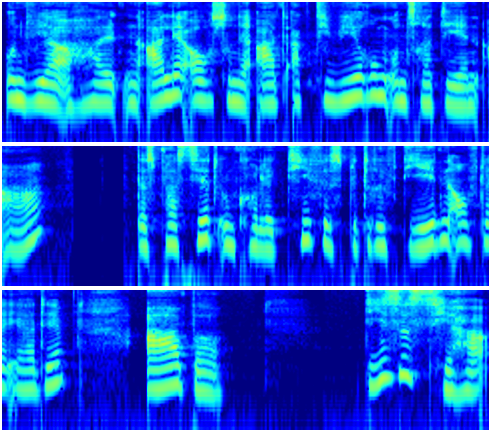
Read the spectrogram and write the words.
und wir erhalten alle auch so eine Art Aktivierung unserer DNA. Das passiert im Kollektiv, es betrifft jeden auf der Erde. Aber dieses Jahr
